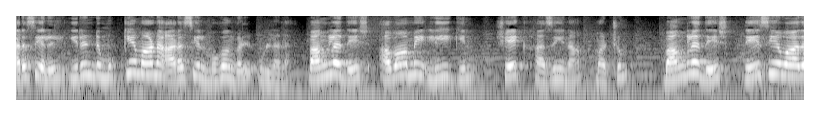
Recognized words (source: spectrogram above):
அரசியலில் இரண்டு முக்கியமான அரசியல் முகங்கள் உள்ளன. பங்களாதேஷ் அவாமி லீகின் ஷேக் ஹசீனா மற்றும் பங்களாதேஷ் தேசியவாத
